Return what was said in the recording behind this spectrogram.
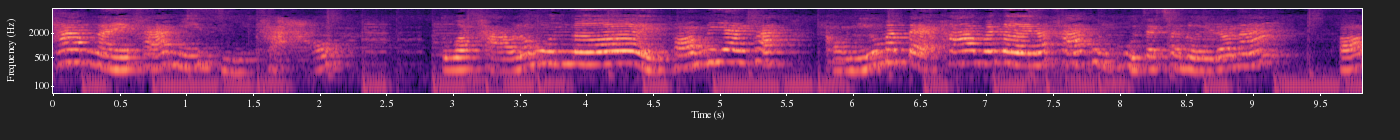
ภาพไหนคะมีสีขาว ตัวขาวละมุนเลย พร้อมหรือยังคะ เอานิ้วมาแตะภาพไว้เลยนะคะ คุณครูจะเฉลยแล้วนะ พร้อม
